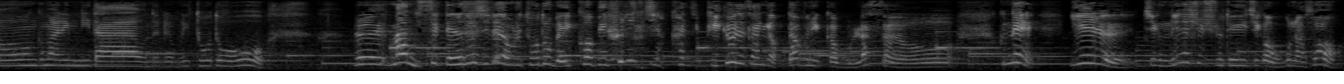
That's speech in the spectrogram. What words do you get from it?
황금알입니다. 오늘은 우리 도도만 있을 때는 사실은 우리 도도 메이크업이 흐린지 약한지 비교 대상이 없다 보니까 몰랐어요. 근데 얘를 지금 리나슈슈 데이지가 오고 나서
